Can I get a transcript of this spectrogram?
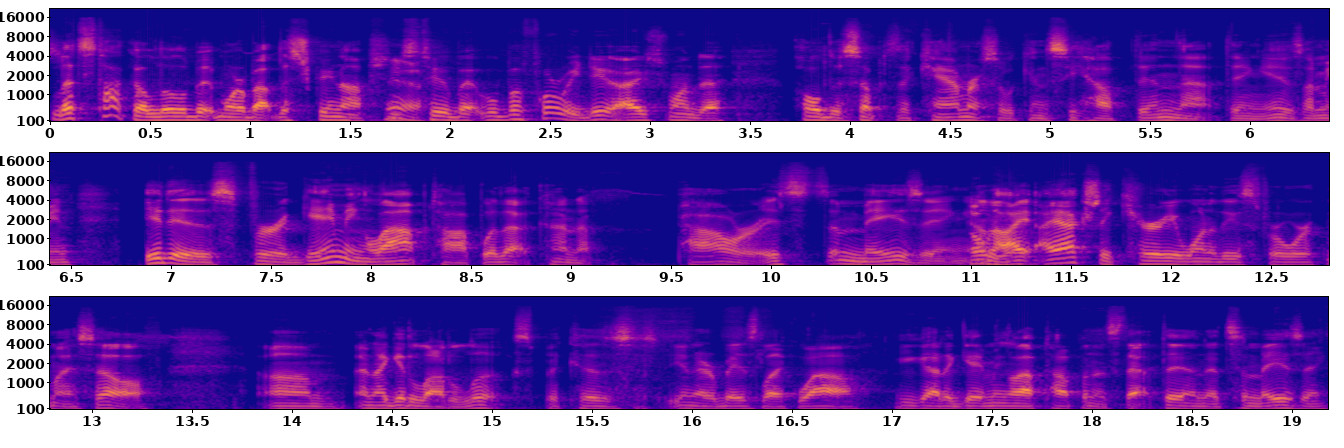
Let's talk a little bit more about the screen options yeah. too. But well, before we do, I just wanted to hold this up to the camera so we can see how thin that thing is. I mean, it is for a gaming laptop with that kind of power. It's amazing. Oh, and I, I, actually carry one of these for work myself. Um, and I get a lot of looks because you know everybody's like, "Wow, you got a gaming laptop and it's that thin. It's amazing."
